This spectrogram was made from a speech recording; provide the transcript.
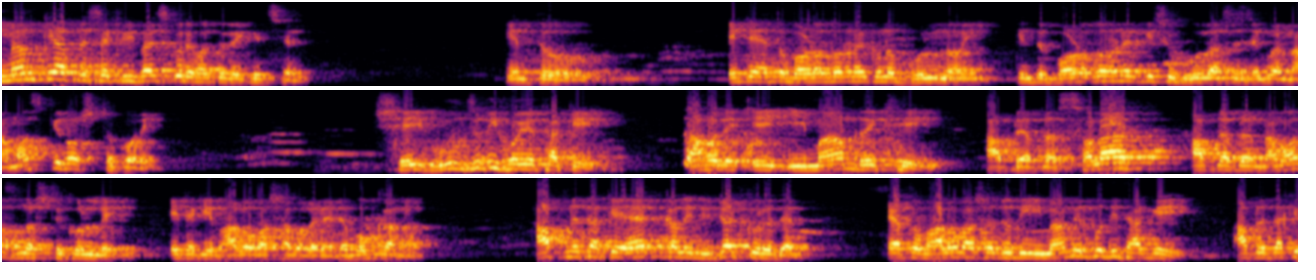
ইমামকে আপনি স্যাক্রিফাইস করে হয়তো রেখেছেন। কিন্তু এটা এত বড় ধরনের কোনো ভুল নয়, কিন্তু বড় ধরনের কিছু ভুল আছে যেগুলো নামাজকে নষ্ট করে। সেই ভুল যদি হয়ে থাকে, তাহলে এই ইমাম রেখে আপনি আপনার সলাদ আপনি আপনার নামাজ নষ্ট করলে এটাকে ভালোবাসা বলেন এটা বোকামি। আপনি তাকে এককালে রিটার্ট করে দেন। এত ভালোবাসা যদি ইমামের প্রতি থাকে, আপনি তাকে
